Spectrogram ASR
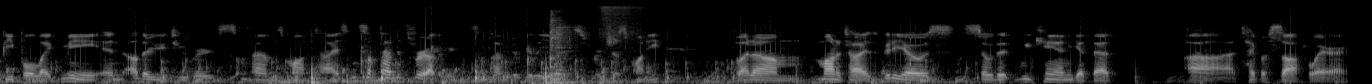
people like me and other YouTubers sometimes monetize and sometimes it's for other reasons. Sometimes it really is for just money. But um monetize videos so that we can get that uh, type of software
